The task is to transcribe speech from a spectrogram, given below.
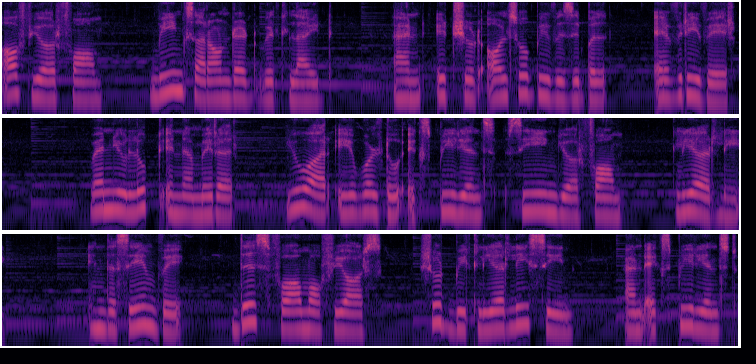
of your form being surrounded with light, and it should also be visible everywhere. When you look in a mirror, you are able to experience seeing your form clearly. In the same way, this form of yours should be clearly seen and experienced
